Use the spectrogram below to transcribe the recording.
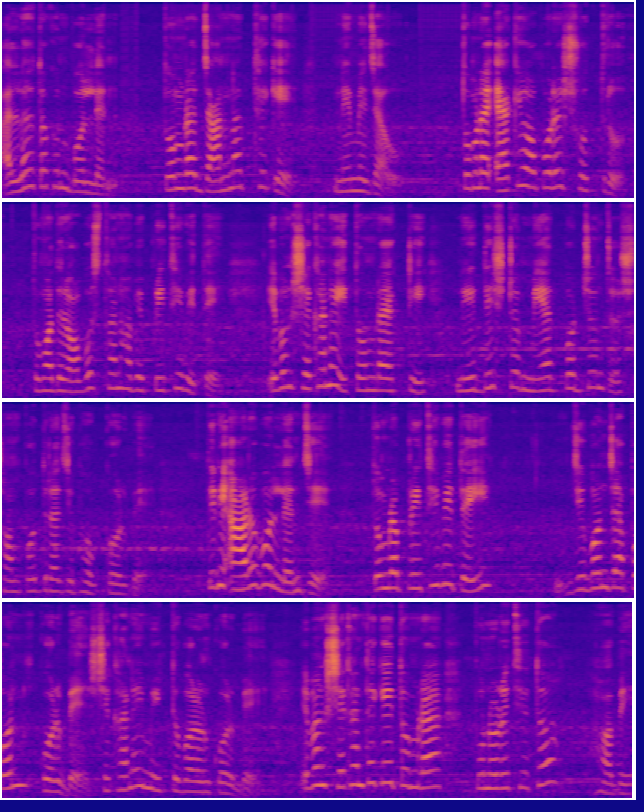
আল্লাহ তখন বললেন, তোমরা জান্নাত থেকে নেমে যাও। তোমরা একে অপরের শত্রু। তোমাদের অবস্থান হবে পৃথিবীতে এবং সেখানেই তোমরা একটি নির্দিষ্ট মেয়াদ পর্যন্ত সম্পদরাজি ভোগ করবে। তিনি আরও বললেন যে, তোমরা পৃথিবীতেই জীবনযাপন করবে, সেখানেই মৃত্যুবরণ করবে এবং সেখান থেকেই তোমরা পুনরুত্থিত হবে।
